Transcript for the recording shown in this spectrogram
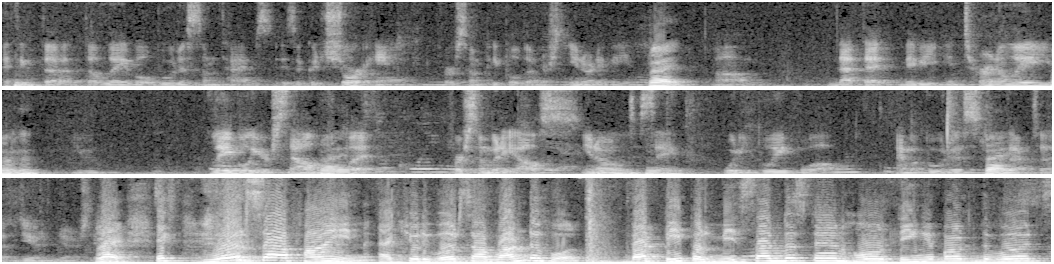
I think the, the label Buddhist sometimes is a good shorthand for some people to understand. You know what I mean? Right. Um, not that maybe internally Mhm. you, you label yourself, Right. but for somebody else, you know, to say, "What do you believe?" Well, I'm a Buddhist. Right. To, you, you understand? Right. Words are fine. Actually, words are wonderful. But people misunderstand whole thing about the words.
